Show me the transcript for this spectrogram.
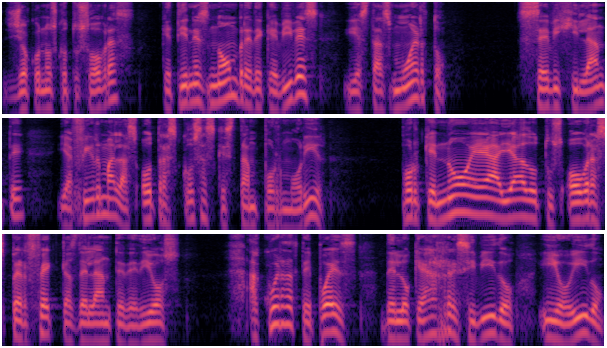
Yo conozco tus obras, que tienes nombre de que vives y estás muerto. Sé vigilante y afirma las otras cosas que están por morir porque no he hallado tus obras perfectas delante de Dios. Acuérdate, pues, de lo que has recibido y oído,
